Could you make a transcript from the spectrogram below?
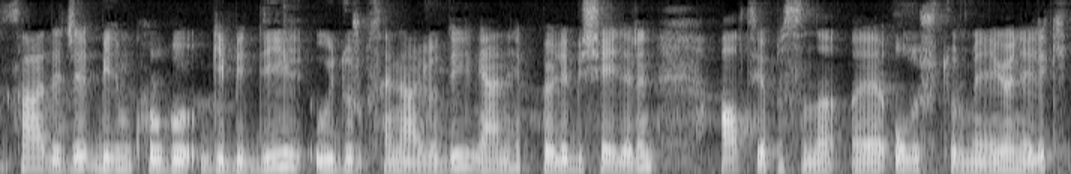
sadece bilim kurgu gibi değil, uyduruk senaryo değil. Yani hep böyle bir şeylerin altyapısını e, oluşturmaya yönelik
